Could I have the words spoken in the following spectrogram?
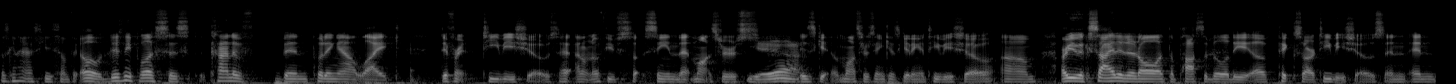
was gonna ask you something. Oh, Disney Plus has kind of been putting out like different TV shows. I don't know if you've seen that Monsters yeah, is get, Monsters Inc. is getting a TV show. Um, are you excited at all at the possibility of Pixar TV shows? And and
